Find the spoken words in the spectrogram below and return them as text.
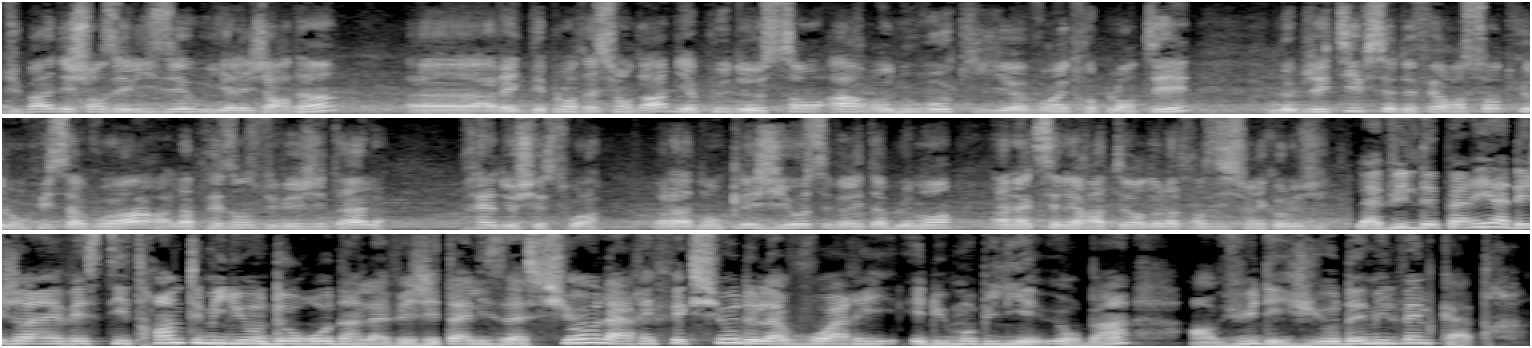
du bas des Champs-Élysées où il y a les jardins euh, avec des plantations d'arbres. Il y a plus de 100 arbres nouveaux qui euh, vont être plantés. L'objectif, c'est de faire en sorte que l'on puisse avoir la présence du végétal près de chez soi. Voilà, donc les JO, c'est véritablement un accélérateur de la transition écologique. La ville de Paris a déjà investi 30 millions d'euros dans la végétalisation, la réfection de la voirie et du mobilier urbain en vue des JO 2024.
